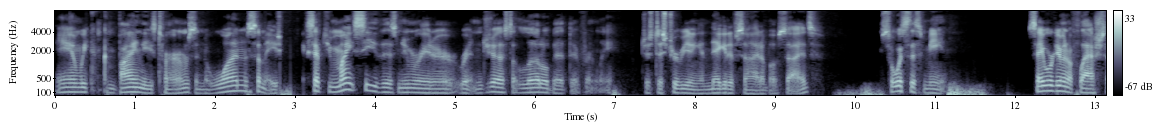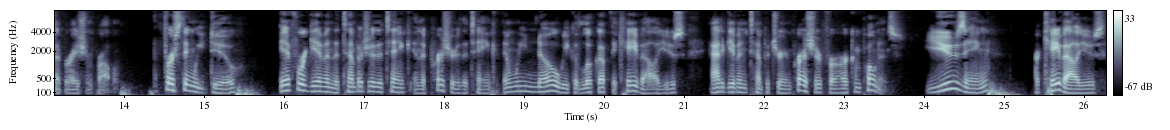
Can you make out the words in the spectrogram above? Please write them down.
And we can combine these terms into one summation, except you might see this numerator written just a little bit differently just distributing a negative sign on both sides. So what's this mean? Say we're given a flash separation problem. The first thing we do, if we're given the temperature of the tank and the pressure of the tank, then we know we could look up the K values at a given temperature and pressure for our components. Using our K values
